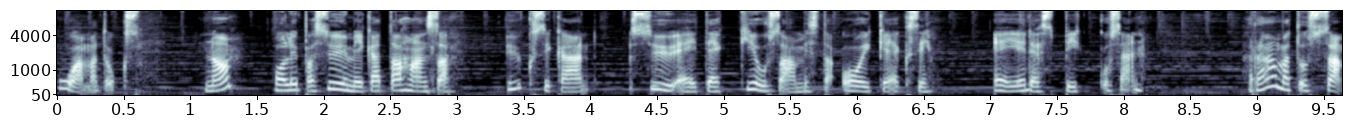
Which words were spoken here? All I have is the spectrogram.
huomatuksi. No, olipa syy mikä tahansa, yksikään syy ei tee kiusaamista oikeaksi, ei edes pikkusen. Raamatussa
